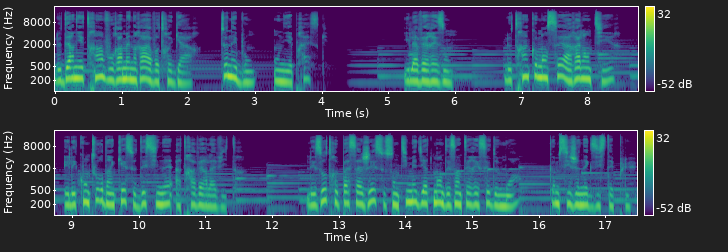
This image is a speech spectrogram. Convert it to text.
Le dernier train vous ramènera à votre gare. Tenez bon, on y est presque. Il avait raison. Le train commençait à ralentir et les contours d'un quai se dessinaient à travers la vitre. Les autres passagers se sont immédiatement désintéressés de moi, comme si je n'existais plus.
